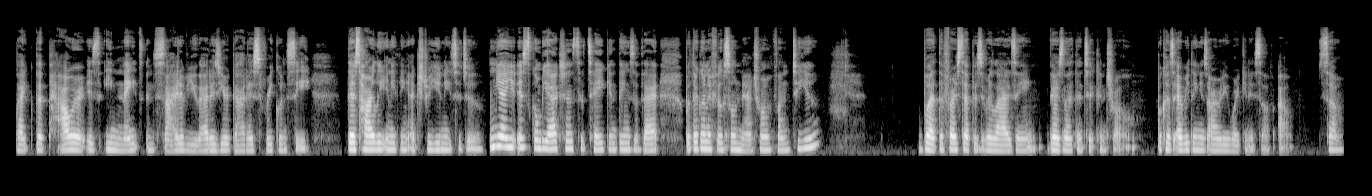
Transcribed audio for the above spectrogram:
Like the power is innate inside of you. That is your goddess frequency. There's hardly anything extra you need to do. Yeah, it's going to be actions to take and things of that, but they're going to feel so natural and fun to you. But the first step is realizing there's nothing to control because everything is already working itself out. So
